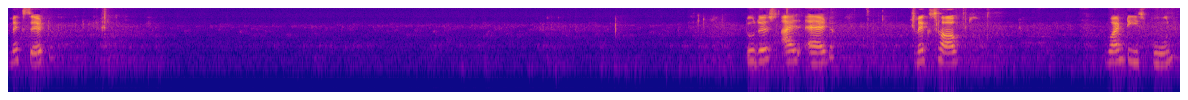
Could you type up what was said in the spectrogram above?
mix it, to this I'll add mix herbs 1 teaspoon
